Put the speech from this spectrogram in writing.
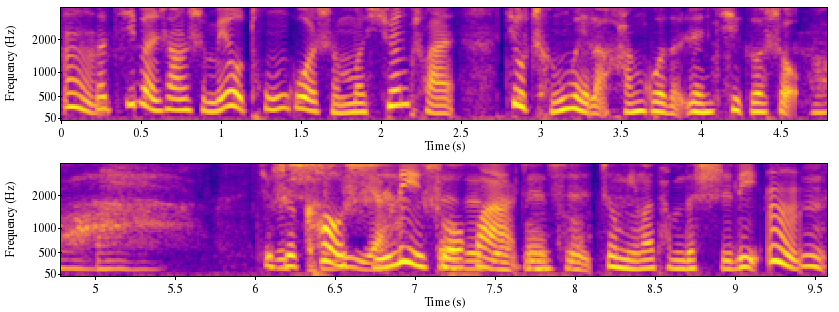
嗯，那基本上是没有通过什么宣传就成为了韩国的人气歌手。哇。就是靠实力说话，真是证明了他们的实力。嗯嗯，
